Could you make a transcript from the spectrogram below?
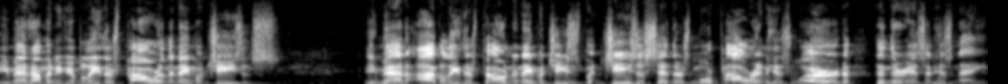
Amen. How many of you believe there's power in the name of Jesus? Amen. I believe there's power in the name of Jesus, but Jesus said there's more power in his word than there is in his name.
